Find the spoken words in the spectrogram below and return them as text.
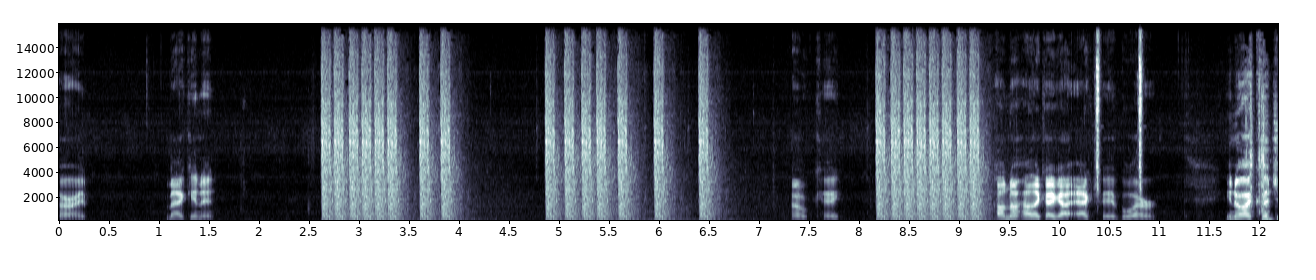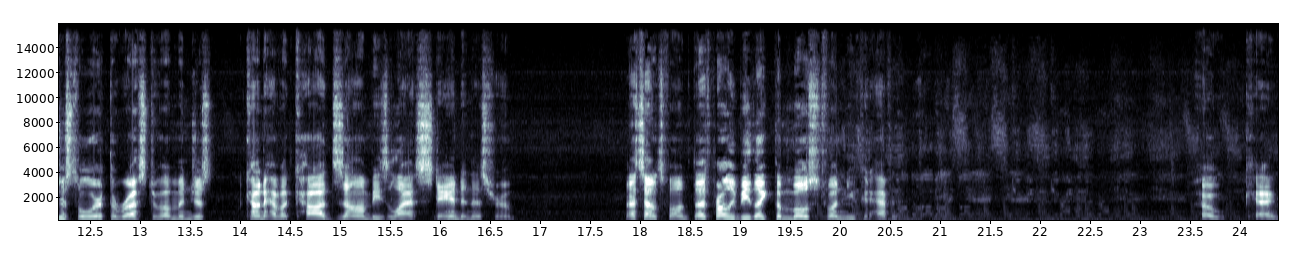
Alright. Back in it. Okay. I don't know how that guy got activated, but whatever. You know, I could just alert the rest of them and just kind of have a COD Zombies last stand in this room. That sounds fun. That'd probably be like the most fun you could have. Okay.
